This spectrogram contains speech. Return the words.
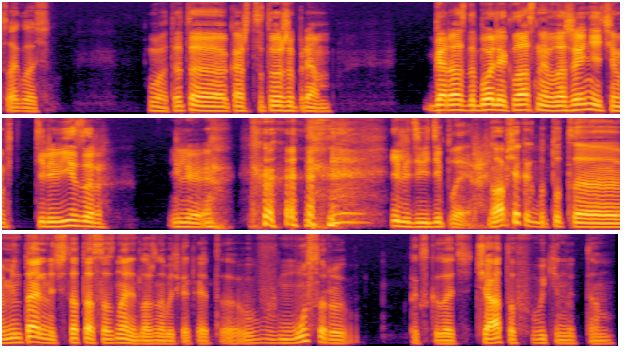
Согласен. Вот, это, кажется, тоже прям гораздо более классное вложение, чем в телевизор или, или DVD-плеер. Ну, вообще, как бы тут э, ментальная чистота сознания должна быть какая-то. В мусор, так сказать, чатов выкинуть там,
